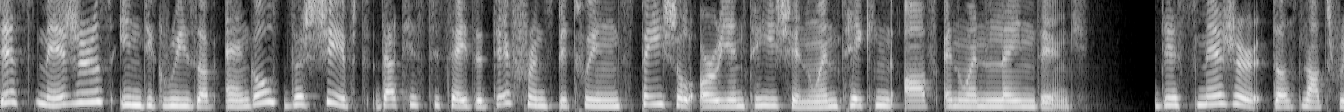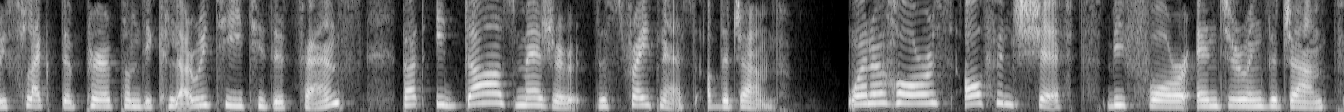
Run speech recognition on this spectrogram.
This measures in degrees of angle the shift, that is to say, the difference between spatial orientation when taking off and when landing. This measure does not reflect the perpendicularity to the fence, but it does measure the straightness of the jump. When a horse often shifts before and during the jump,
